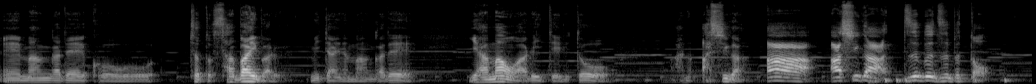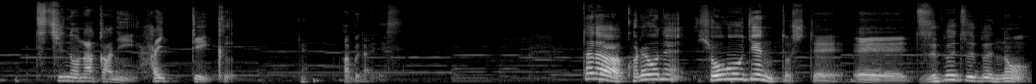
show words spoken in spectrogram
えー漫画でこうちょっとサバイバルみたいな漫画で山を歩いているとあの足がああ足がズブズブと土の中に入っていく、危ないです。ただこれをね表現として、えーズブズブの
